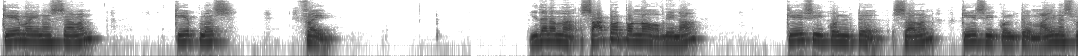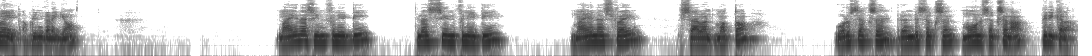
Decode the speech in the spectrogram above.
K minus seven K plus five இதை நம்ம சார்ட் அவுட் பண்ணோம் அப்படின்னா K's equal to seven K's equal to minus five அப்படின்னு கிடைக்கும். Minus infinity plus infinity minus five seven மொத்தம் ஒரு செக்ஷன் ரெண்டு செக்ஷன் மூணு செக்ஷனாக பிரிக்கலாம்.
